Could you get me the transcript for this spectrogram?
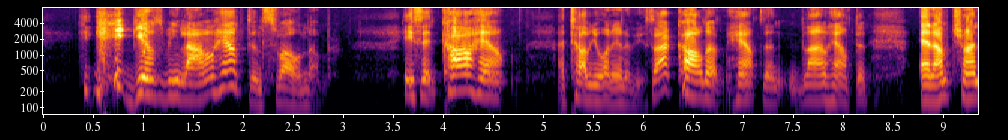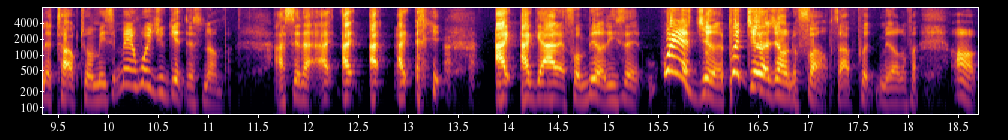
he, gives me Lionel Hampton's phone number. He said, call Hamp and tell him you want to interview. So I called up Hampton, Lionel Hampton, and I'm trying to talk to him. He said, man, where'd you get this number? I said, I, I, I, I, I, got it from Milt. He said, where's Judge? Put Judge on the phone. So I put Milt on the phone. Oh,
